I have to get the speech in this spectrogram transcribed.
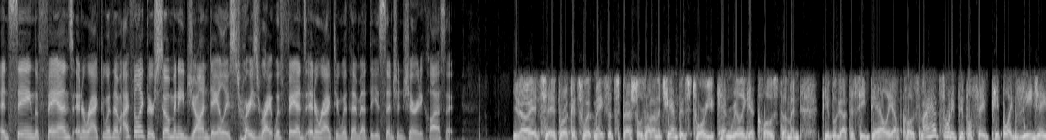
and seeing the fans interacting with him i feel like there's so many john daly stories right with fans interacting with him at the ascension charity classic you know, it's it, Brooke. It's what makes it special is that on the Champions Tour you can really get close to them, and people got to see Daly up close. And I had so many people say people like Vijay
